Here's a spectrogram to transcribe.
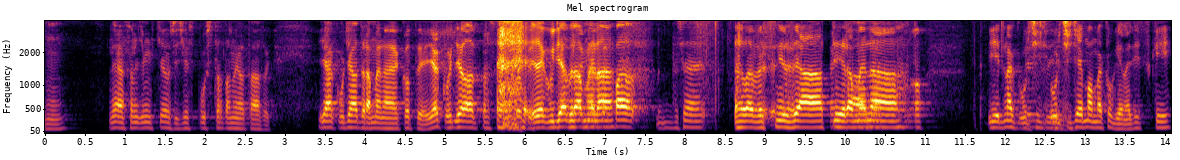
Hmm. Ne, já jsem tím chtěl říct, že spousta tam je otázek. Jak udělat ramena jako ty? Jak udělat prsa jako ty? Jak udělat ramena? dře, Hele, ve směs já ty ramena... zem, no, Jednak určitě, určitě mám jako geneticky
